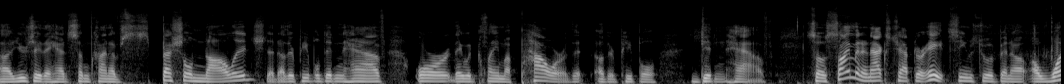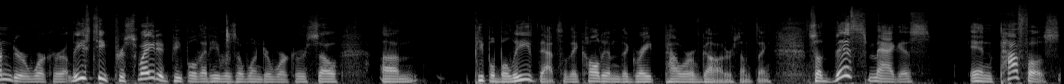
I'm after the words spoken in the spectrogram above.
Uh, usually they had some kind of special knowledge that other people didn't have, or they would claim a power that other people didn't have. So Simon in Acts chapter 8 seems to have been a, a wonder worker. At least he persuaded people that he was a wonder worker. So um, people believed that, so they called him the great power of God or something. So this Magus in Paphos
